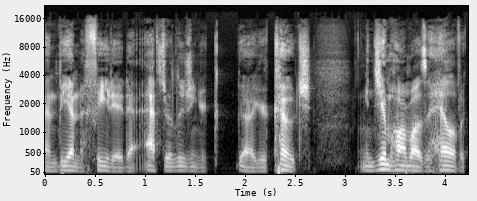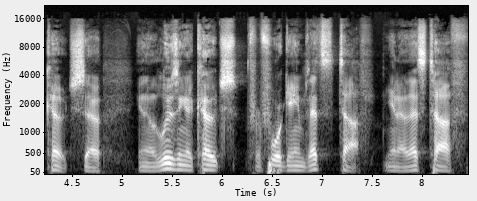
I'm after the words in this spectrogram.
and be undefeated after losing your uh, your coach. And Jim Harbaugh is a hell of a coach, so you know, losing a coach for four games, that's tough. You know, that's tough.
